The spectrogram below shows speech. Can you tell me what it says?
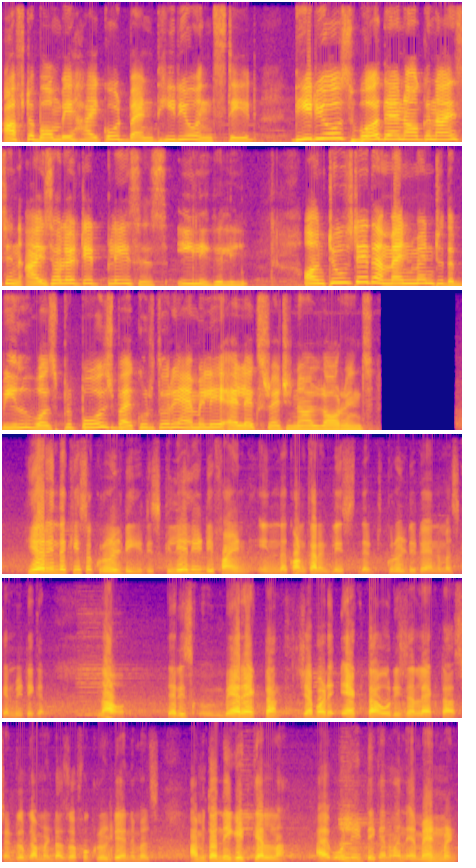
After Bombay High Court banned Dhirio instead, Dhirios were then organized in isolated places illegally. On Tuesday, the amendment to the bill was proposed by Curtorim MLA Alex Reginald Lawrence. Here in the case of cruelty, it is clearly defined in the concurrent list that cruelty to animals can be taken. Now, there is uh, bare actant. ant jabad acta original acta central government does for cruelty animals. Ami ta negate kelna. I have only taken one amendment.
